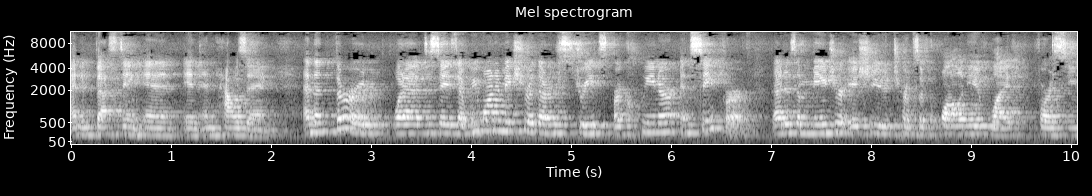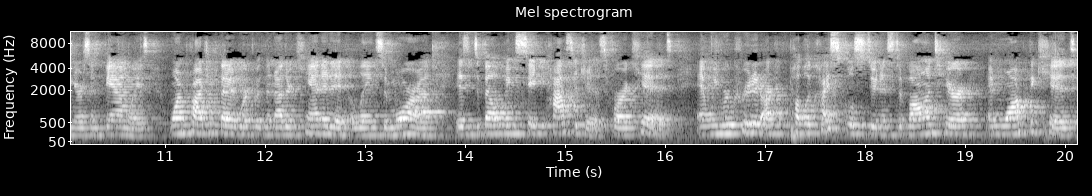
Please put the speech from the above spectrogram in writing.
and investing in, in, in housing. And then third, what I have to say is that we want to make sure that our streets are cleaner and safer. That is a major issue in terms of quality of life for our seniors and families. One project that I worked with another candidate, Elaine Zamora, is developing safe passages for our kids. And we recruited our public high school students to volunteer and walk the kids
